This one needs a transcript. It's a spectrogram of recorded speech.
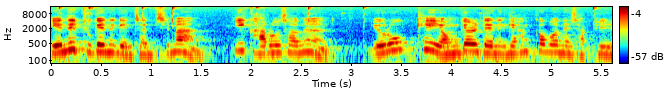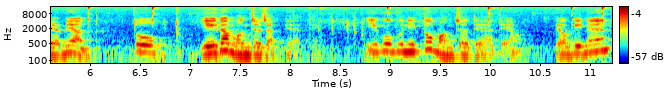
얘네 두 개는 괜찮지만 이 가로선은 이렇게 연결되는 게 한꺼번에 잡히려면 또 얘가 먼저 잡혀야 돼요. 이 부분이 또 먼저 돼야 돼요. 여기는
